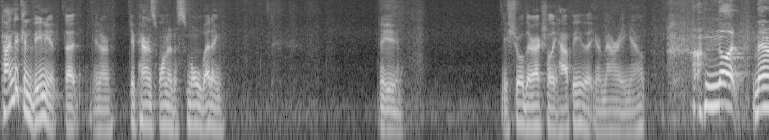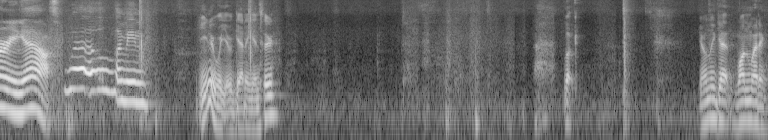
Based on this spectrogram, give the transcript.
Kind of convenient that, you know, your parents wanted a small wedding. Are you, you sure they're actually happy that you're marrying out? I'm not marrying out. Well, I mean, you knew what you were getting into. Look, you only get one wedding,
